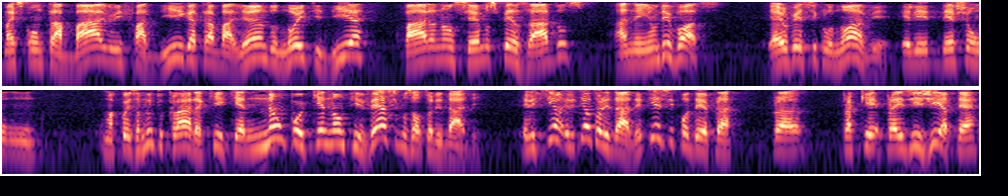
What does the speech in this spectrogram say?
mas com trabalho e fadiga, trabalhando noite e dia, para não sermos pesados a nenhum de vós. E aí o versículo 9, ele deixa um, uma coisa muito clara aqui, que é não porque não tivéssemos autoridade. Ele tinha, ele tinha autoridade, ele tinha esse poder para exigir até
